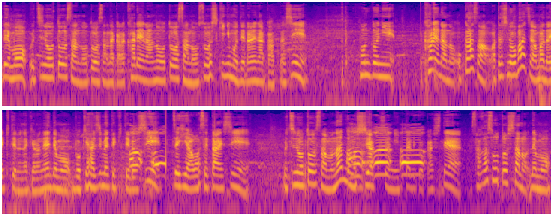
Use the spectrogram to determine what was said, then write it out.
でも、うちのお父さんのお父さんだから彼らのお父さんのお葬式にも出られなかったし、本当に、彼らのお母さん、私のおばあちゃんはまだ生きてるんだけどね、でも簿記始めてきてるし、ぜひ会わせたいし、うちのお父さんも何度も市役所に行ったりとかして、探そうとしたの。でも、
